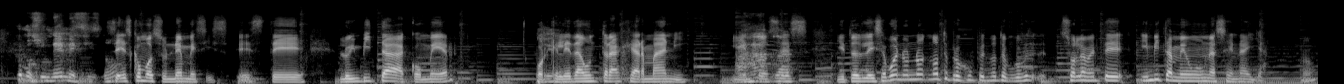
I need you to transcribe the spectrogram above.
Es como su némesis, ¿no? sí, es como su némesis, este, lo invita a comer porque Sí. le da un traje Armani. Y Ajá, entonces, y entonces le dice, bueno, no, no te preocupes, no te preocupes, solamente invítame a una cena y ya, ¿no?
